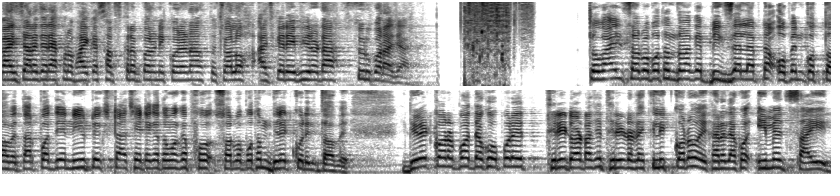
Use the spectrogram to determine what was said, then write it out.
গাইজ যারা যারা এখনও ভাইকে সাবস্ক্রাইব করেনি, করে না তো চলো, আজকের এই ভিডিওটা শুরু করা যাক। তো গাইজ সর্বপ্রথম তোমাকে পিক্সেল অ্যাপটা ওপেন করতে হবে। তারপর যে নিউ টেক্সটটা আছে, এটাকে তোমাকে সর্বপ্রথম ডিলিট করে দিতে হবে। ডিলিট করার পর দেখো, উপরে থ্রি ডট আছে থ্রি ডটে ক্লিক করো। এখানে দেখো ইমেজ সাইজ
